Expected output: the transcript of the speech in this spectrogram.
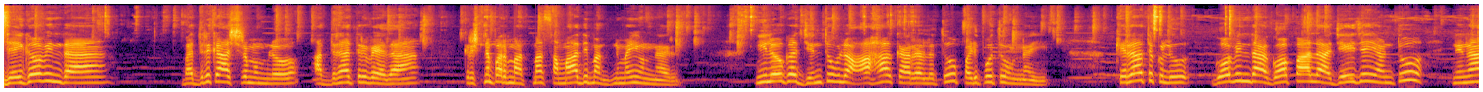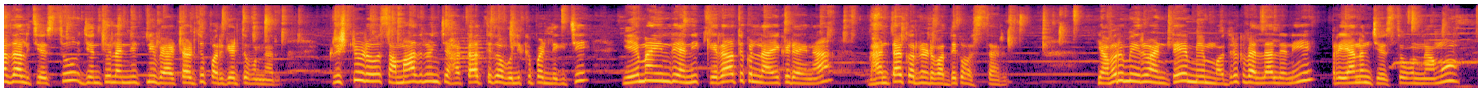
జై గోవింద. భద్రికాశ్రమంలో అర్ధరాత్రి వేళ కృష్ణ పరమాత్మ సమాధి మగ్నమై ఉన్నారు. ఈలోగా జంతువులు ఆహాకారాలతో పడిపోతూ ఉన్నాయి. కిరాతకులు గోవింద గోపాల జై జై అంటూ నినాదాలు చేస్తూ జంతువులన్నింటినీ వేటాడుతూ పరిగెడుతూ ఉన్నారు. కృష్ణుడు సమాధి నుంచి హఠాత్తుగా ఉలికిపడి లెగిచి ఏమైంది? అని కిరాతకుల నాయకుడైన ఘంటాకర్ణుడి వద్దకు వస్తారు. ఎవరు మీరు? అంటే మేము మధురకు వెళ్ళాలని ప్రయాణం చేస్తూ ఉన్నాము.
